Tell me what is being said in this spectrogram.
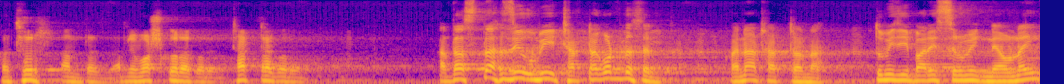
কঠোর আন্তাজ আপনি মস্করা করেন ঠাট্টা করেন। আদাস্তাজি উবি ঠাট্টা করতেছেন? কয় না ঠাট্টা না। তুমি যে পারিশ্রমিক নেও নাই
